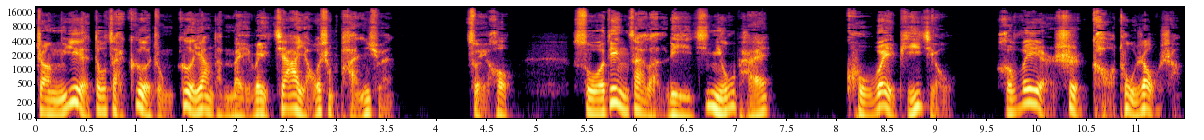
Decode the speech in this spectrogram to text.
整夜都在各种各样的美味佳肴上盘旋，最后锁定在了里脊牛排、苦味啤酒和威尔士烤兔肉上。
